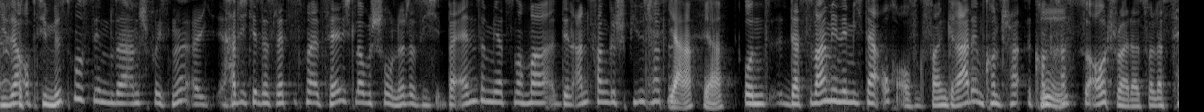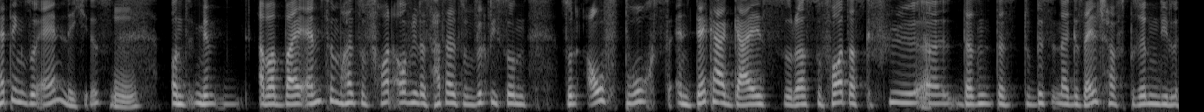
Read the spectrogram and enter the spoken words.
Dieser Optimismus, den du da ansprichst, ne? Äh, hatte ich dir das letztes Mal erzählt? Ich glaube schon, ne? dass ich bei Anthem jetzt nochmal den Anfang gespielt hatte. Ja, ja. Und das war mir nämlich da auch aufgefallen, gerade im Kontra Kontrast mhm. zu Outriders, weil das Setting so ähnlich ist. Mhm. Und mir, aber bei Anthem halt sofort auffiel, das hat halt so wirklich so ein, so ein Aufbruchs-Entdeckergeist. So, du hast sofort das Gefühl, ja. äh, da sind, dass du bist in einer Gesellschaft drin, die,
